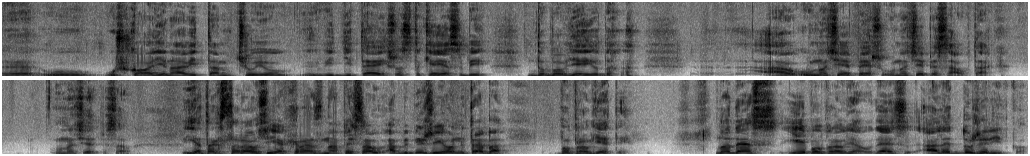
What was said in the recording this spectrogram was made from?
е, у, у школі навіть там чую від дітей, щось таке я собі додаю. До... А вночі пишу, вночі писав так. Вночі писав. Я так старався, якраз написав, аби більше його не треба поправляти. Ну, десь і поправляв, десь, але дуже рідко.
